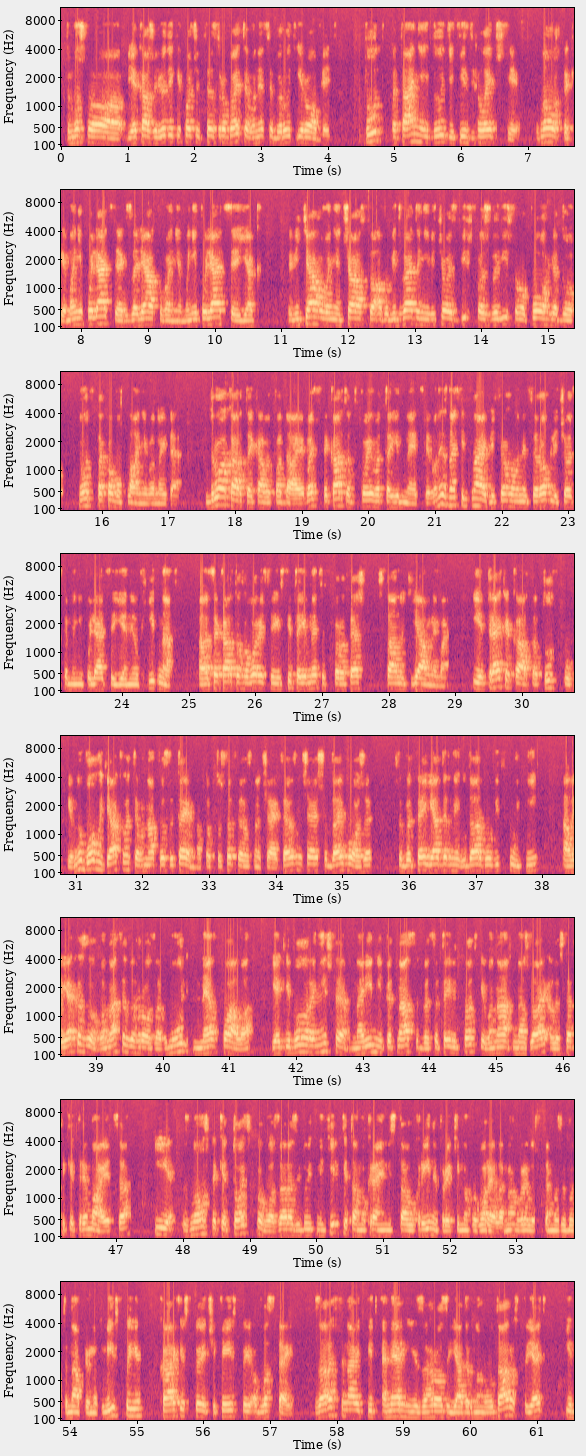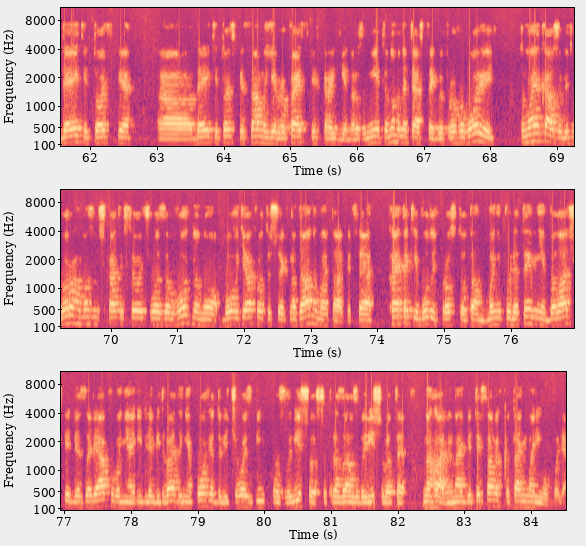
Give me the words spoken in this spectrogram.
Тому що я кажу, люди, які хочуть це зробити, вони це беруть і роблять. Тут питання йдуть якісь глибші. Знову ж таки, маніпуляція як залякування, маніпуляція як відтягування часу або відведення від чогось більш важливішого погляду. Ну от в такому плані воно йде. Друга карта, яка випадає, бачите, карта такої от таємниці. Вони, значить, знають, для чого вони це роблять, чого ця маніпуляція є необхідна. Але ця карта говорить, що і всі таємниці скоро теж стануть явними. І третя карта туз кубків. Ну Богу дякувати, вона позитивна. Тобто, що це означає? Це означає, що дай Боже, щоб цей ядерний удар був відсутній. Але я кажу, вона ця загроза в нуль не впала. Як і було раніше, на рівні 15-20% вона, на жаль, але все-таки тримається. І знову ж таки точково зараз йдуть не тільки там окремі міста України, про які ми говорили. Ми говорили, що це може бути напрямок Львівської, Харківської чи Київської областей. Зараз ще навіть під енергії загрози ядерного удару стоять і деякі точки, е, деякі точки саме європейських країн. Розумієте? Ну вони теж якби проговорюють. Тому я кажу, від ворога можна чекати всього чого завгодно, але Богу дякувати, що як на даному етапі це хай так і будуть просто там маніпулятивні балачки для залякування і для відведення погляду від чогось більш важливішого, що треба зараз вирішувати нагально, навіть від тих самих питань Маріуполя.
